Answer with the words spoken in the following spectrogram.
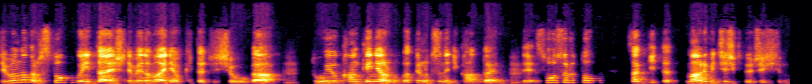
自分の中のストックに対して目の前に起きた事象がうん。どういう関係にあるのかっていうのを常に考えるので、そうすると、さっき言った、まあ、ある意味知識と知識の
